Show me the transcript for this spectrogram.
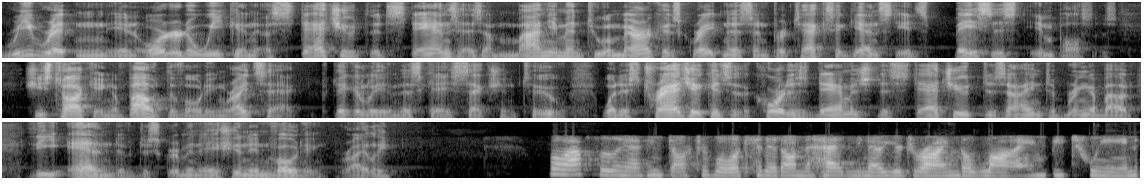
rewritten in order to weaken a statute that stands as a monument to America's greatness and protects against its basest impulses. She's talking about the Voting Rights Act, particularly in this case, Section 2. What is tragic is that the court has damaged a statute designed to bring about the end of discrimination in voting. Riley? Well, absolutely. I think Dr. Bullock hit it on the head. You know, you're drawing the line between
